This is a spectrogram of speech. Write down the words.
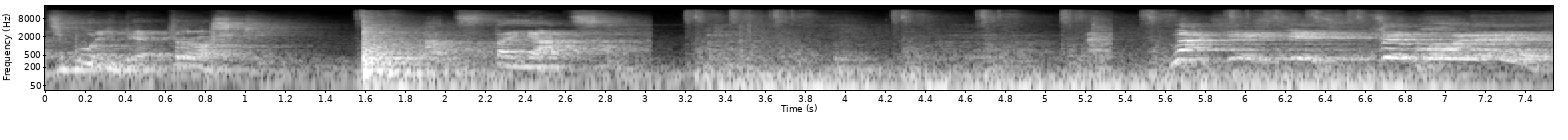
Дать бульбе трошки отстояться. Начистись цибули!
